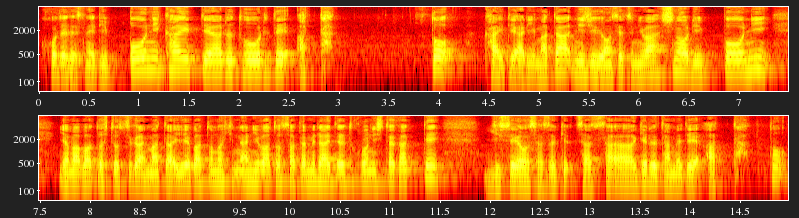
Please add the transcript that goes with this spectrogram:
ここでですね立法に書いてある通りであったと書いてありまた24節には主の立法に山場と一つがまた家場とのひなにはと定められているところに従って犠牲を捧げるためであったと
